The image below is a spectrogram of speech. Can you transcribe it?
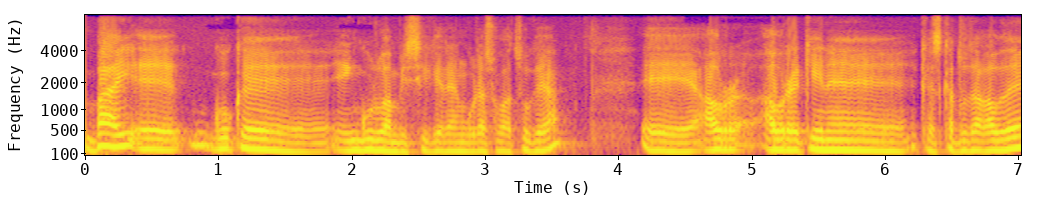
Bai, e, guk e, inguruan bizik ere guraso batzuk ea. E, aur, aurrekin e, kezkatuta gaude,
